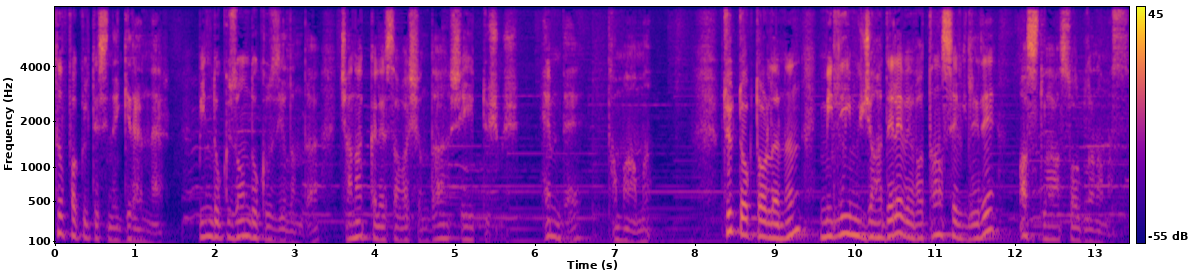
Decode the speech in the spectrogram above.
tıp fakültesine girenler 1919 yılında Çanakkale Savaşı'nda şehit düşmüş. Hem de tamamı. Türk doktorlarının milli mücadele ve vatan sevgileri asla sorgulanamaz.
